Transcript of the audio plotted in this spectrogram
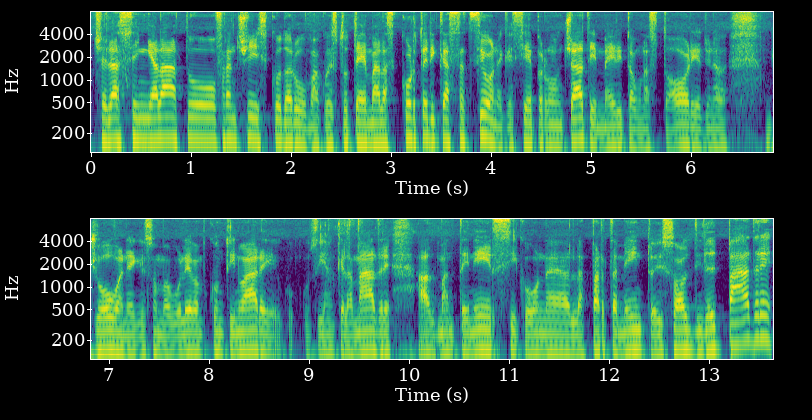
Ce l'ha segnalato Francesco da Roma questo tema, la Corte di Cassazione che si è pronunciata in merito a una storia di una giovane che insomma voleva continuare, così anche la madre, a mantenersi con eh, l'appartamento e i soldi del padre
